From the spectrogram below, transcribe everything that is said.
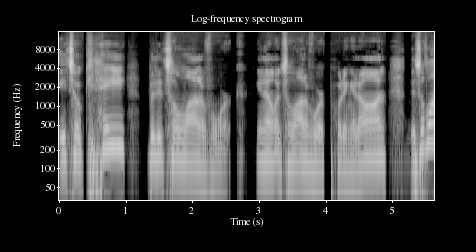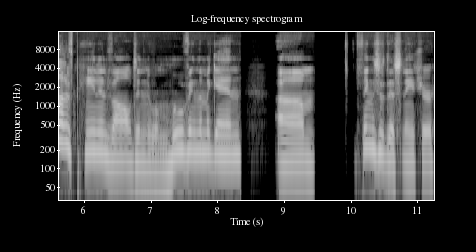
it's okay, but it's a lot of work. You know, it's a lot of work putting it on. There's a lot of pain involved in removing them again. Um, things of this nature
